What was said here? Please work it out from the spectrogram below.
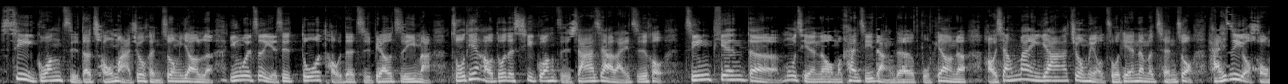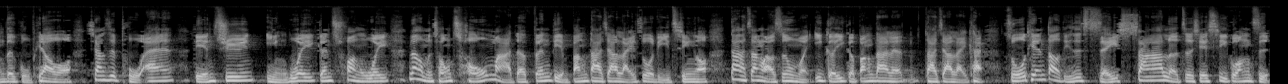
细光子的筹码就很重要了，因为这也是多头的指标之一嘛。昨天好多的细光子杀下来之后，今天的目前呢，我们看几档的股票呢，好像卖压就没有昨天那么沉重，还是有红的股票哦，像是普安、联军、影威跟创威。那我们从筹码的分点帮大家来做厘清哦。大张老师，我们一个一个帮大家大家来看，昨天到底是谁杀了这些细光子？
